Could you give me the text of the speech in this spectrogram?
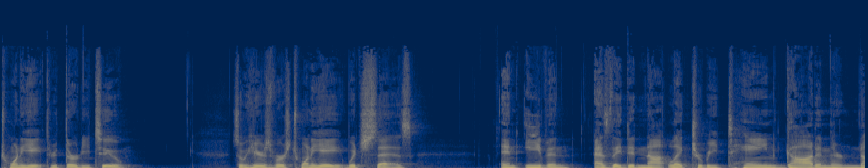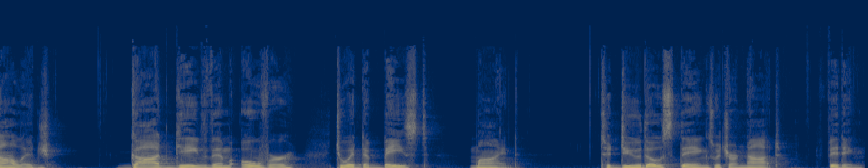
28 through 32. So here's verse 28, which says, And even as they did not like to retain God in their knowledge, God gave them over to a debased mind to do those things which are not fitting.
